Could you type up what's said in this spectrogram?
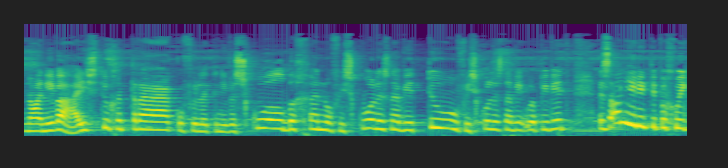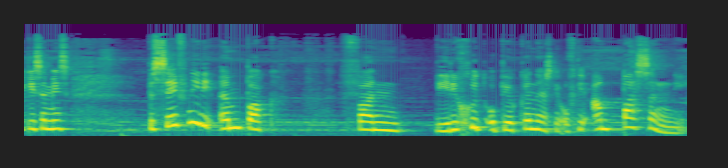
na 'n nuwe huis toe getrek of jy het 'n nuwe skool begin of die skool is nou weer toe of die skool is nou weer oop jy weet is al hierdie tipe goedjies 'n mens besef nie die impak van hierdie goed op jou kinders nie of die aanpassing nie.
